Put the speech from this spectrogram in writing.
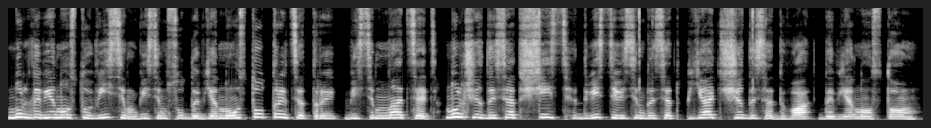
098 890 33 18, 066 285 62 90.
